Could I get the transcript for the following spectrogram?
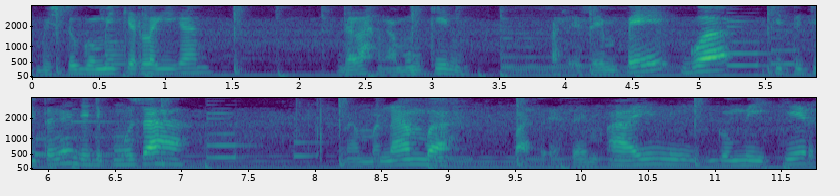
Habis itu gue mikir lagi kan udahlah nggak mungkin. Pas SMP gue cita-citanya jadi pengusaha. Nambah-nambah pas SMA ini gue mikir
